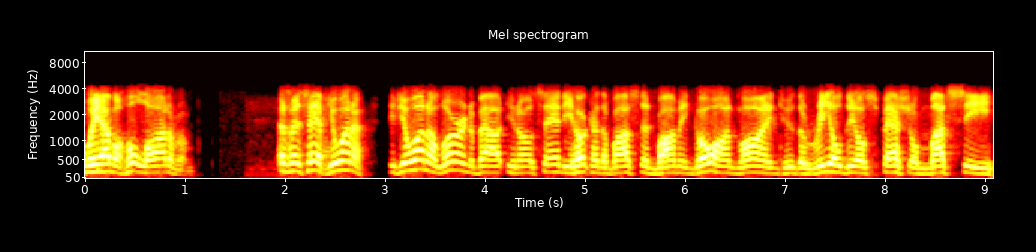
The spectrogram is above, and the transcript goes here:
we have a whole lot of them. As I say, if you want to if you want to learn about, you know, Sandy Hook or the Boston bombing, go online to the Real Deal Special Must See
